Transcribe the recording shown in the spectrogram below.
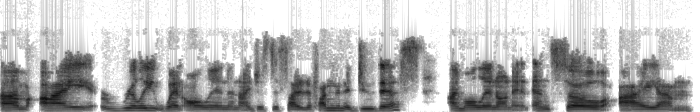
um, I really went all in and I just decided if I'm going to do this, I'm all in on it. And so I um,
